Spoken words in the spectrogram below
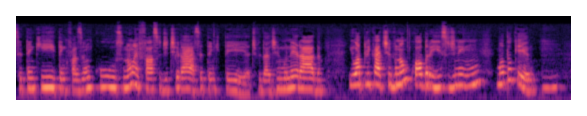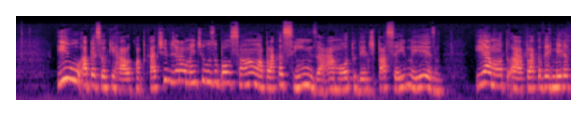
Você tem que ir, tem que fazer um curso, não é fácil de tirar, você tem que ter atividade remunerada. E o aplicativo não cobra isso de nenhum motoqueiro. Uhum. E o, a pessoa que rala com o aplicativo geralmente usa o bolsão, a placa cinza, a moto dele de passeio mesmo. E a, moto, a placa vermelha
